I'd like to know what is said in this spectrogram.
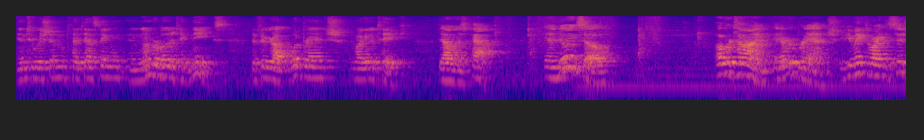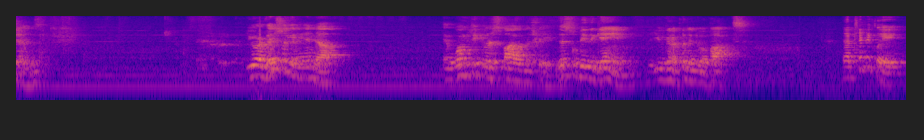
intuition, playtesting, and a number of other techniques to figure out what branch am I going to take down this path. And in doing so, over time, at every branch, if you make the right decisions, you are eventually going to end up at one particular spot on the tree. This will be the game that you're going to put into a box. Now typically,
